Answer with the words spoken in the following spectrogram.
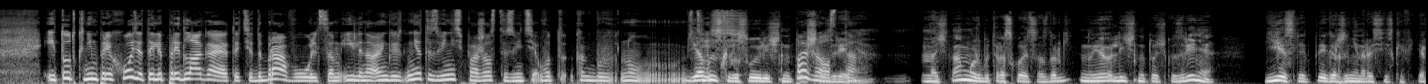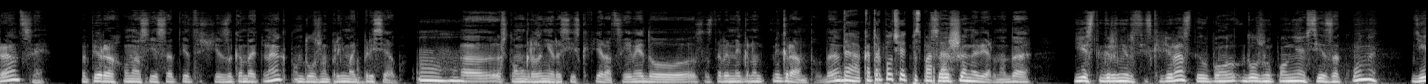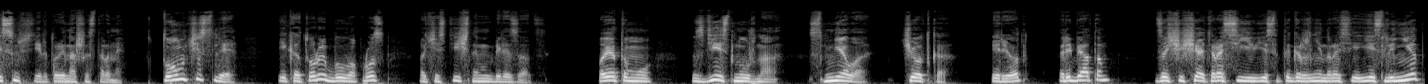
И тут к ним приходят или предлагают эти добровольцам, или они говорят, нет, извините, пожалуйста, извините. Вот как бы, ну, здесь... Я выскажу свою личную точку пожалуйста. зрения. Значит, там, может быть, расходится с другими, но я личную точку зрения, если ты гражданин Российской Федерации, во-первых, у нас есть соответствующий законодательный акт, он должен принимать присягу, угу. что он гражданин Российской Федерации, я имею в виду со стороны мигрантов, да? Да, который получает паспорта. Совершенно верно, да. Если ты гражданин Российской Федерации, ты должен выполнять все законы, действующие на территории нашей страны, в том числе и который был вопрос о частичной мобилизации. Поэтому здесь нужно смело, четко вперед ребятам, защищать Россию, если ты гражданин России, если нет,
